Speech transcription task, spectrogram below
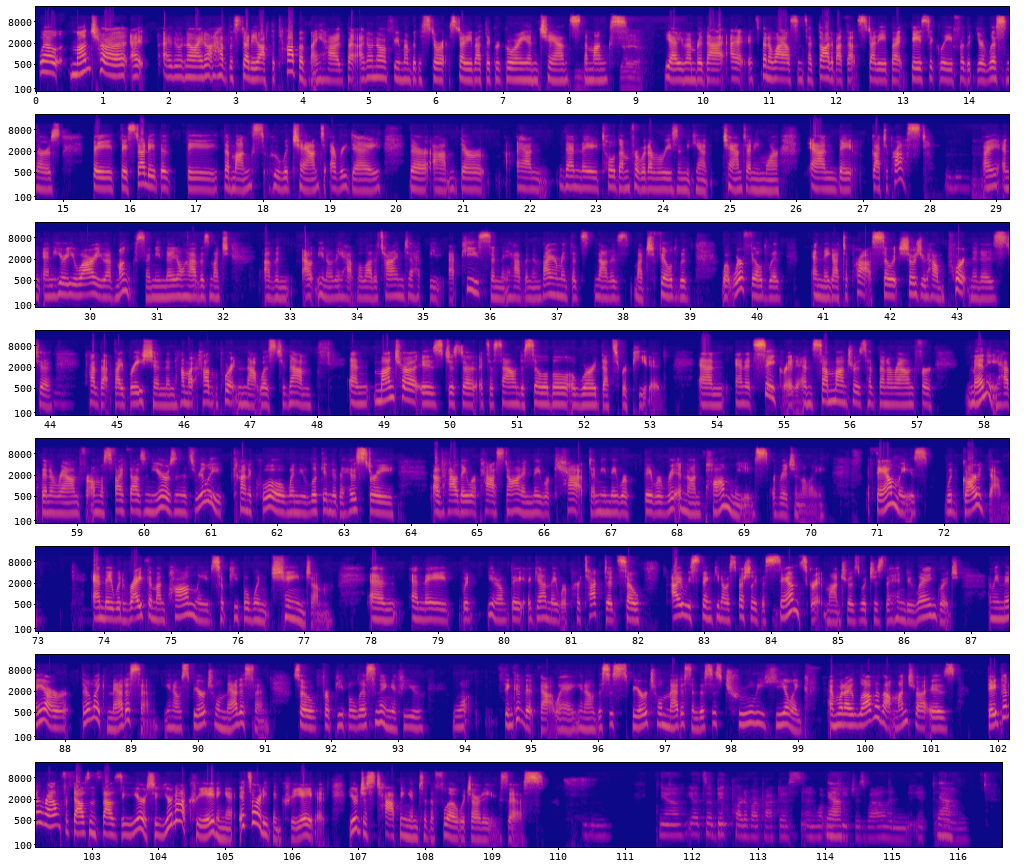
well mantra I, I don't know. I don't have the study off the top of my head, but I don't know if you remember the story, study about the Gregorian chants, mm. the monks. Yeah, yeah. Yeah, I remember that. I, it's been a while since I've thought about that study, but basically, for the, your listeners, they they studied the the the monks who would chant every day. They're um, they're and then they told them for whatever reason you can't chant anymore, and they got depressed mm-hmm. right? And and here you are you have monks. I mean they don't have as much of an out you know they have a lot of time to be at peace and they have an environment that's not as much filled with what we're filled with and they got depressed so it shows you how important it is to mm-hmm. have that vibration and how much how important that was to them. And mantra is just a it's a sound a syllable a word that's repeated. And and it's sacred. And some mantras have been around for many have been around for almost 5,000 years. And it's really kind of cool when you look into the history of how they were passed on and they were kept. I mean, they were they were written on palm leaves originally. Families would guard them and they would write them on palm leaves so people wouldn't change them. And and they would, you know, they again they were protected. So I always think, you know, especially the Sanskrit mantras, which is the Hindu language, I mean, they are, they're like medicine, you know, spiritual medicine. So for people listening, if you want, think of it that way, you know, this is spiritual medicine. This is truly healing. And what I love about mantra is they've been around for thousands, thousands of years. So you're not creating it. It's already been created. You're just tapping into the flow, which already exists. Mm-hmm. Yeah. Yeah. It's a big part of our practice and what we teach as well. And it, yeah. um,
